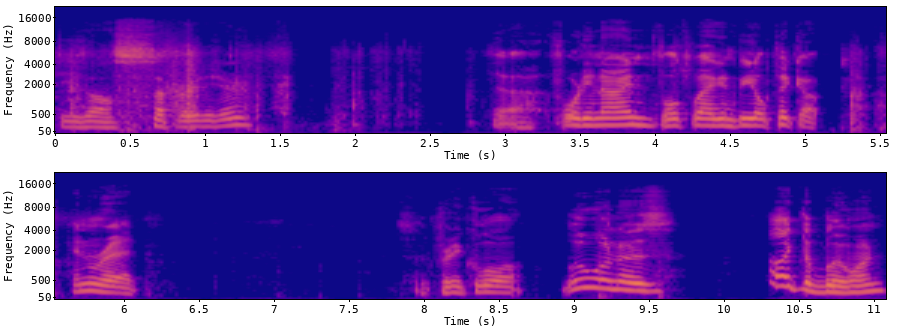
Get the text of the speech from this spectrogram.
these all separated here, the 49 Volkswagen Beetle pickup in red. This is pretty cool. Blue one is, I like the blue one.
